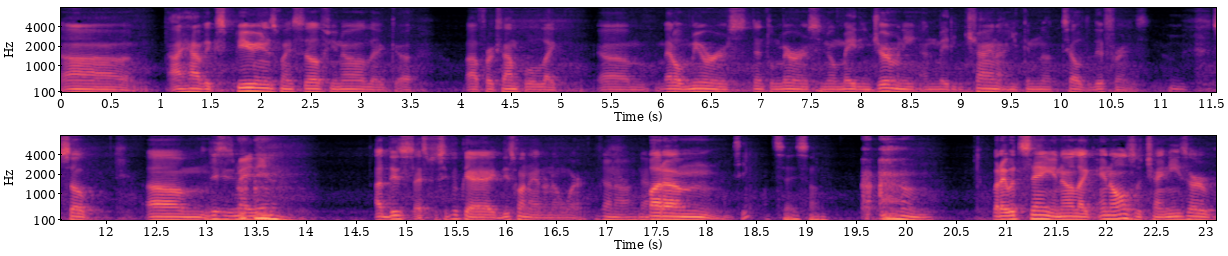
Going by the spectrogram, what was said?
Uh, I have experience myself, you know, like uh, uh, for example, like um, metal mirrors, dental mirrors, you know, made in Germany and made in China, and you cannot tell the difference. you know. So. Um, This is made in. uh, this uh, specifically, I, this one I don't know where, don't know. No. but um, see? It says so. but I would say you know like and also Chinese are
